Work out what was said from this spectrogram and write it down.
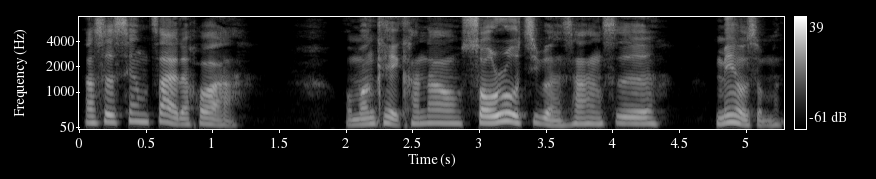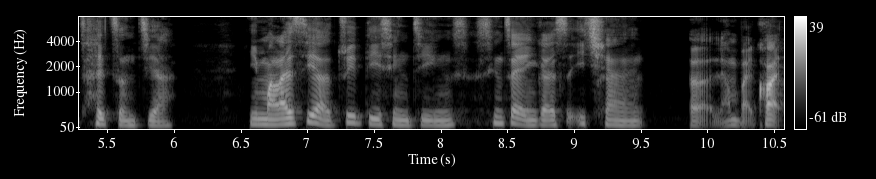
但是现在的话，我们可以看到，收入基本上是没有什么在增加。以马来西亚最低薪金现在应该是一千呃两百块。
